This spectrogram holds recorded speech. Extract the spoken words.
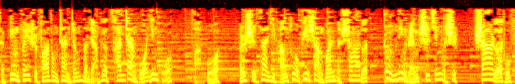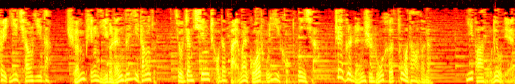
的，并非是发动战争的两个参战国英国、法国，而是在一旁作壁上观的沙俄。更令人吃惊的是，沙俄不费一枪一弹，全凭一个人的一张嘴，就将清朝的百万国土一口吞下。这个人是如何做到的呢？一八五六年，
